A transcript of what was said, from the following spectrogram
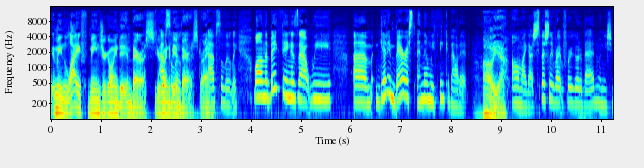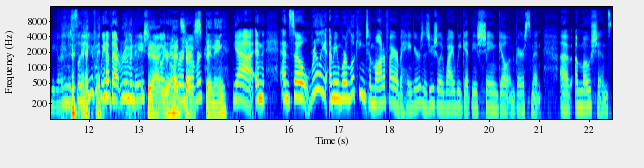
I mean, life means you're going to embarrass. You're Absolutely. going to be embarrassed, right? Absolutely. Well, and the big thing is that we um, get embarrassed and then we think about it. Oh yeah. Oh my gosh, especially right before you go to bed when you should be going to sleep. we have that rumination Yeah, going your head starts spinning. Yeah, and and so really, I mean, we're looking to modify our behaviors. Is usually why we get these shame, guilt, embarrassment uh, emotions.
